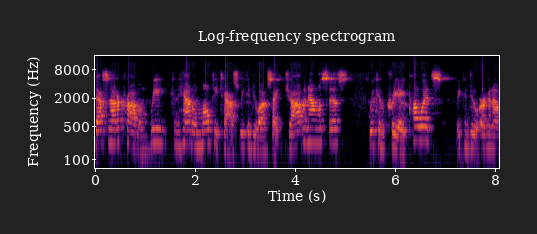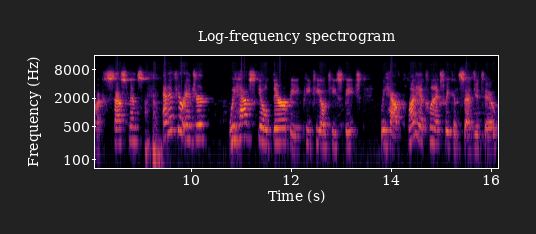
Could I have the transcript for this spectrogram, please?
that's not a problem. We can handle multitask. We can do on site job analysis. We can create POETs. We can do ergonomic assessments. And if you're injured, we have skilled therapy, PTOT speech. We have plenty of clinics we can send you to.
